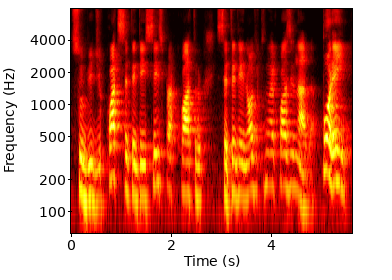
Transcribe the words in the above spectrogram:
subiu de 4,76 para 4,79, que não é quase nada. Porém,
